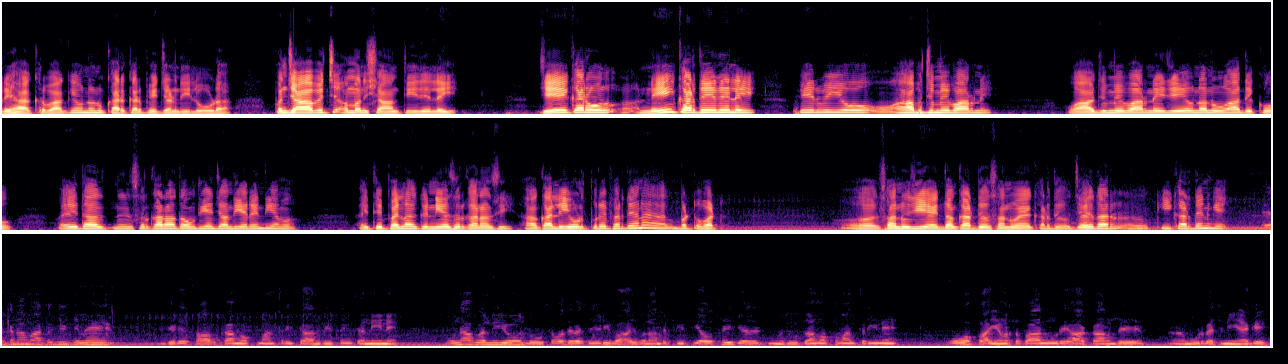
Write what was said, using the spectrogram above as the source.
ਰਿਹਾ ਕਰਵਾ ਕੇ ਉਹਨਾਂ ਨੂੰ ਘਰ ਘਰ ਭੇਜਣ ਦੀ ਲੋੜ ਆ। ਪੰਜਾਬ ਵਿੱਚ ਅਮਨ ਸ਼ਾਂਤੀ ਦੇ ਲਈ, ਜੇਕਰ ਉਹ ਨਹੀਂ ਕਰਦੇ ਇਹਦੇ ਲਈ, ਫਿਰ ਵੀ ਉਹ ਆਪ ਜ਼ਿੰਮੇਵਾਰ ਨੇ। ਉਹ ਆਪ ਜ਼ਿੰਮੇਵਾਰ ਨੇ, ਜੇ ਉਹਨਾਂ ਨੂੰ ਆ ਦੇਖੋ, ਇਹ ਤਾਂ ਸਰਕਾਰਾਂ ਤਾਂ ਆਉਂਦੀਆਂ ਜਾਂਦੀਆਂ ਰਹਿੰਦੀਆਂ ਵਾ। ਇੱਥੇ ਪਹਿਲਾਂ ਕਿੰਨੀਆਂ ਸਰਕਾਰਾਂ ਸੀ। ਅਕਾਲੀ ਹੁਣ ਤੁਰੇ ਫਿਰਦੇ ਆ ਨਾ, ਵੱਟੋ ਵੱਟ। ਸਾਨੂੰ ਜੀ ਇਦਾਂ ਕਰ ਦਿਓ, ਸਾਨੂੰ ਐ ਕਰ ਦਿਓ। ਜਥੇਦਾਰ ਕੀ ਕਰ ਦੇਣਗੇ? ਇੱਕ ਨਾ ਮਾਤਾ ਜੀ, ਜਿਵੇਂ ਜਿਹੜੇ ਸਾਬਕਾ ਮੁੱਖ ਮੰਤਰੀ ਚਰਨਜੀਤ ਸਿੰਘ ਚੰਨੀ ਨੇ, ਉਹਨਾਂ ਵੱਲੋਂ ਲੋਕ ਸਭਾ ਦੇ ਵਿੱਚ ਜਿਹੜੀ ਆਵਾਜ਼ ਬੁਲੰਦ ਕੀਤੀ ਆ, ਉੱਥੇ ਹੀ ਜਿਹੜੇ ਮੌਜੂਦਾ ਮੁੱਖ ਮੰਤਰੀ ਨੇ, ਉਹ ਭਾਈ ਅਮਰਤਪਾਲ ਨੂੰ ਰਿਹਾ ਕਰਨ ਦੇ ਮੂਡ ਵਿੱਚ ਨਹੀਂ ਹੈਗੇ।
